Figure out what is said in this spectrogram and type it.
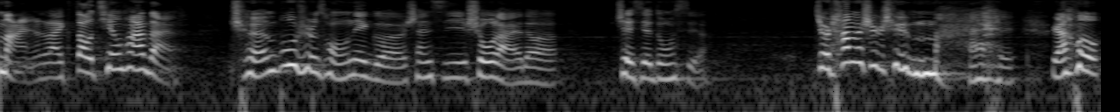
满来到天花板，全部是从那个山西收来的这些东西。就是他们是去买，然后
